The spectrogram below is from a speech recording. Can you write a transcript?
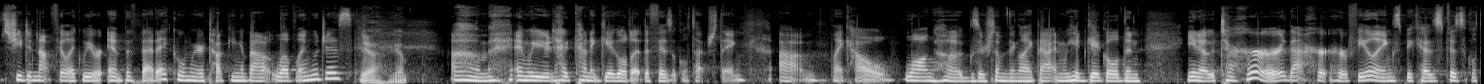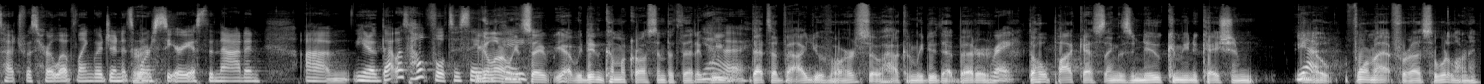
she did not feel like we were empathetic when we were talking about love languages. Yeah. Yep. Um, and we had kind of giggled at the physical touch thing, um, like how long hugs or something like that. And we had giggled, and you know, to her that hurt her feelings because physical touch was her love language, and it's more serious than that. And um, you know, that was helpful to say. You can learn. Okay, can say, yeah, we didn't come across empathetic. Yeah. We, that's a value of ours. So how can we do that better? Right. The whole podcast thing is a new communication, you Yeah. know, format for us. So we're learning.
